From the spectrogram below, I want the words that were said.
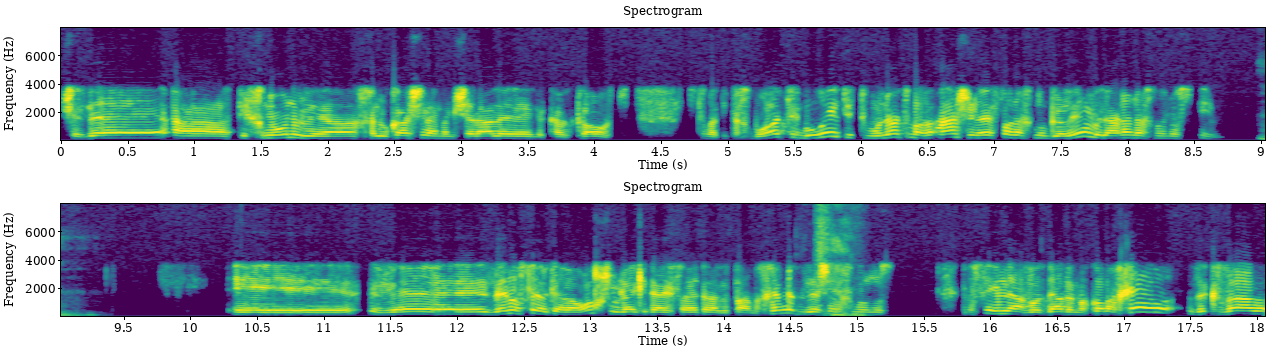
שזה התכנון והחלוקה של הממשלה לקרקעות. זאת אומרת, תחבורה ציבורית היא תמונת מראה של איפה אנחנו גרים ולאן אנחנו נוסעים. אה, וזה נושא יותר ארוך, שאולי כדאי לפרט עליו בפעם אחרת, זה שאנחנו נוסעים לעבודה במקום אחר, זה כבר,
